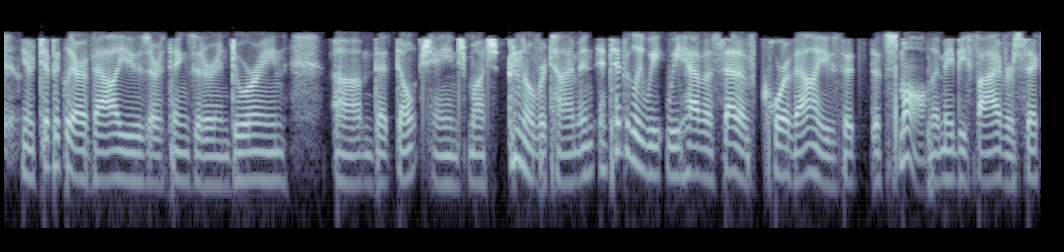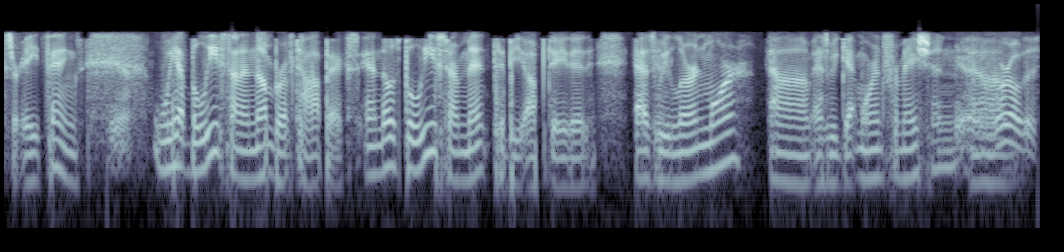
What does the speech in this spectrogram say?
Yeah. You know, typically our values are things that are enduring, um, that don't change much over time, and, and typically we we have a set of core values that that's small, that may be five or six or eight things. Yeah. We have beliefs on a number of topics, and those beliefs are meant to be updated as we learn more, um, as we get more information. Yeah, the Um, world is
